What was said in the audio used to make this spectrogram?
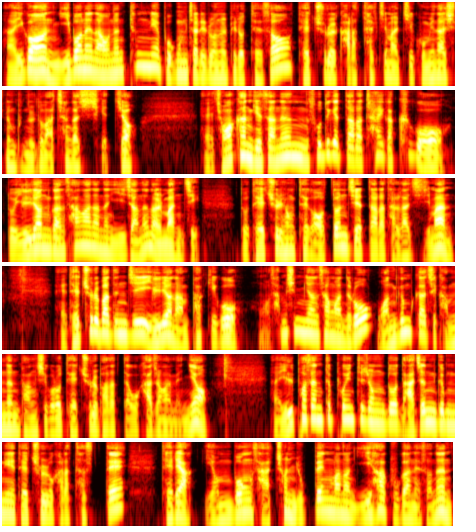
아, 이건 이번에 나오는 특례 보금자리론을 비롯해서 대출을 갈아탈지 말지 고민하시는 분들도 마찬가지시겠죠. 예, 정확한 계산은 소득에 따라 차이가 크고 또 1년간 상환하는 이자는 얼마인지 또 대출 형태가 어떤지에 따라 달라지지만 예, 대출을 받은 지 1년 안팎이고 30년 어, 상환으로 원금까지 갚는 방식으로 대출을 받았다고 가정하면요. 1%포인트 정도 낮은 금리의 대출로 갈아탔을 때 대략 연봉 4,600만 원 이하 구간에서는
